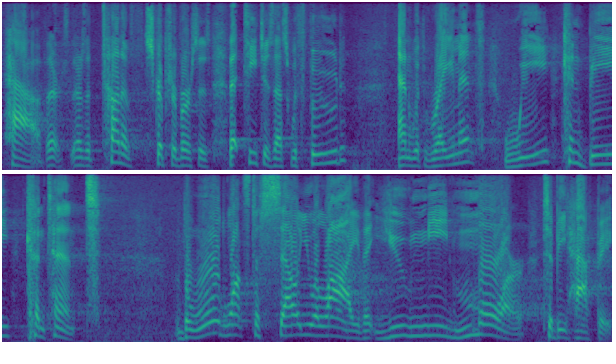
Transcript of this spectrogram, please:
have. There's, there's a ton of scripture verses that teaches us with food and with raiment, we can be content. The world wants to sell you a lie that you need more to be happy.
